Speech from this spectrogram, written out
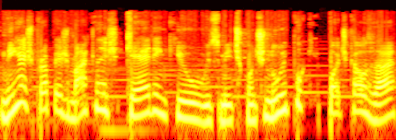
nem as próprias máquinas querem que o Smith continue, porque pode causar,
